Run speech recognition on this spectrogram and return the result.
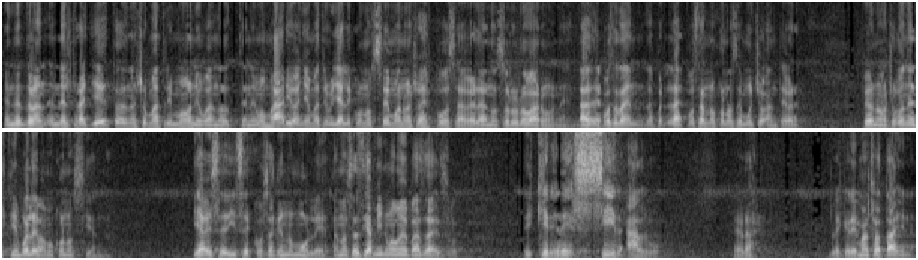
En el, trayecto de nuestro matrimonio, cuando tenemos varios años de matrimonio, ya le conocemos a nuestra esposa, ¿verdad? Nosotros los varones. La esposa, la esposa nos conoce mucho antes, ¿verdad? Pero nosotros con el tiempo le vamos conociendo. Y a veces dice cosas que nos molestan. No sé si a mí no me pasa eso. Y quiere decir algo, ¿verdad? Le querés maltratar.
